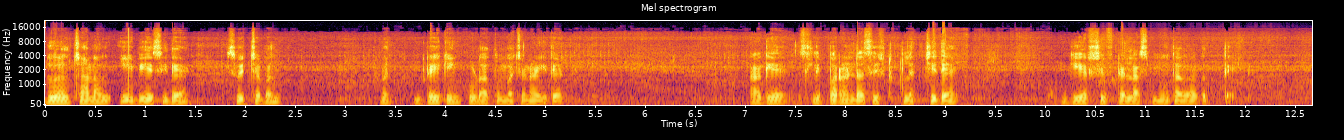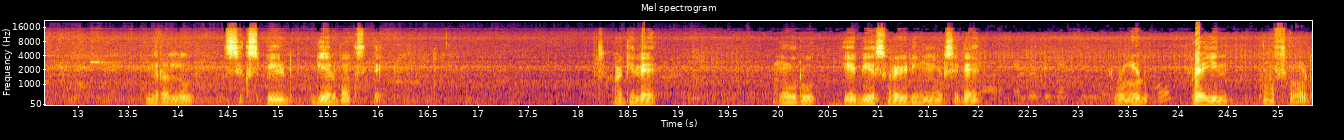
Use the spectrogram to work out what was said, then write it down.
dual channel A B S ಇದೆ ಸ್ವಿಚಬಲ್ ಮತ್ತು ಬ್ರೇಕಿಂಗ್ ಕೂಡ ತುಂಬ ಚೆನ್ನಾಗಿದೆ. ಹಾಗೆ ಸ್ಲಿಪ್ಪರ್ ಆ್ಯಂಡ್ ಅಸಿಸ್ಟ್ ಕ್ಲಚ್ ಇದೆ. ಗಿಯರ್ ಶಿಫ್ಟ್ ಎಲ್ಲ ಸ್ಮೂತಾಗಿ ಆಗುತ್ತೆ. ಇದರಲ್ಲೂ ಸಿಕ್ಸ್ ಸ್ಪೀಡ್ ಗೇರ್ ಬಾಕ್ಸ್ ಇದೆ. ಹಾಗೆಯೇ ಮೂರು A B S riding modes ಇದೆ. ರೋಡ್ ರೈನ್ ಆಫ್ ರೋಡ್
